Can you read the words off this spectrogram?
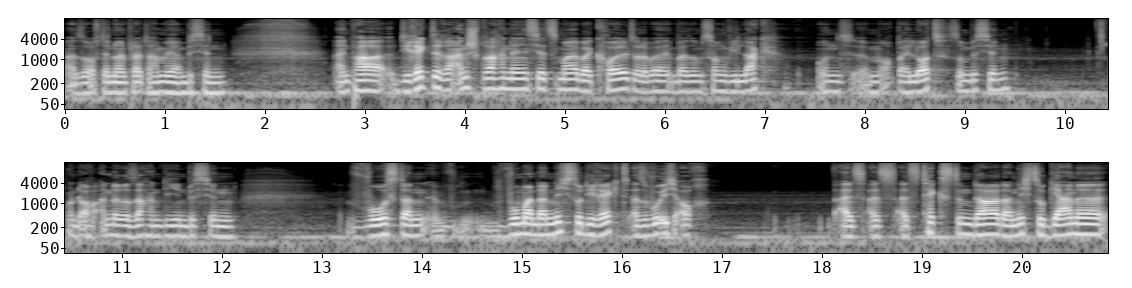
Also auf der neuen Platte haben wir ein bisschen ein paar direktere Ansprachen, nenne ich es jetzt mal, bei Colt oder bei, bei so einem Song wie Luck und ähm, auch bei Lot so ein bisschen. Und auch andere Sachen, die ein bisschen, wo es dann, wo man dann nicht so direkt, also wo ich auch als, als, als Textender da nicht so gerne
